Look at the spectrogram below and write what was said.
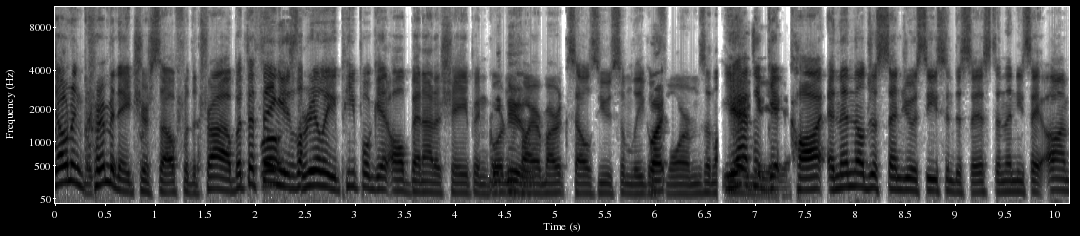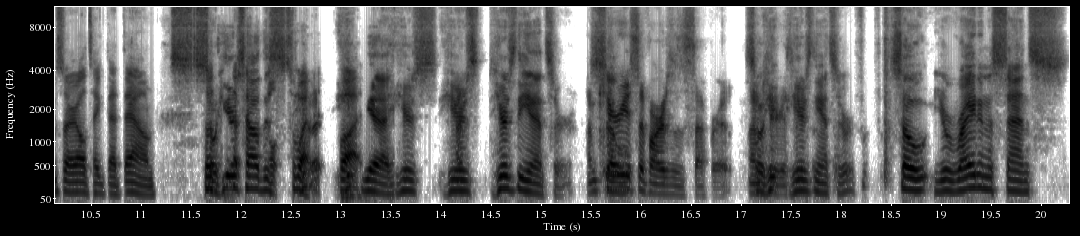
don't incriminate yourself for the trial. But the thing Well- is, really, people get all bent out of shape, and Gordon. Firemark sells you some legal But- forms, and like, you Yeah, have to yeah, yeah, get yeah. caught, and then they'll just send you a cease and desist, and then you say, "Oh, I'm sorry, I'll take that down." So it's- here's how this sweat he- but- yeah, here's here's here's the answer. I'm So- curious if ours is separate. I'm so he- here's the separate. answer. So you're right in a sense.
